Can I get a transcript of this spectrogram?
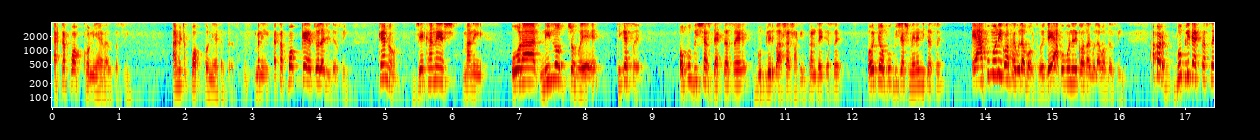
একটা পক্ষ নিয়ে ফেলতেছি। আমি একটা পক্ষ নিয়ে ফেলতেছি। মানে একটা পক্ষে চলে যেতেছি। কেন? যেখানে মানে ওরা নির্লজ্জ হয়ে, ঠিক আছে? অপু বিশ্বাস দেখতেছে, বুবলির বাসা শাকিব খান যাইতেছে, ওইটা অপু বিশ্বাস মেনে নিতেছে। এই আপুমনির কথাগুলো বলছে, ওই যে আপুমনির কথাগুলো বলতেছি। আবার বুবলি দেখতেছে,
